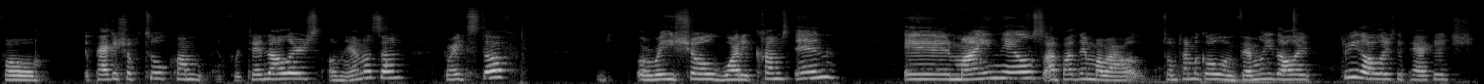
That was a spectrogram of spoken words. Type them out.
for a package of two come for $10 on Amazon. Great stuff. Already show what it comes in. And my nails, I bought them about some time ago in Family Dollar. $3 the package.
